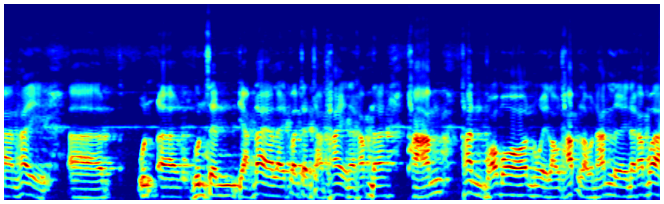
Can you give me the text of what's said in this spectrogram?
การให้อ่า คุณเอ่อคุณเซนอยากได้อะไรก็จะจัดให้นะครับนะถามท่านผอบหน่วยเหล่าทัพเหล่านั้นเลยนะครับว่า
